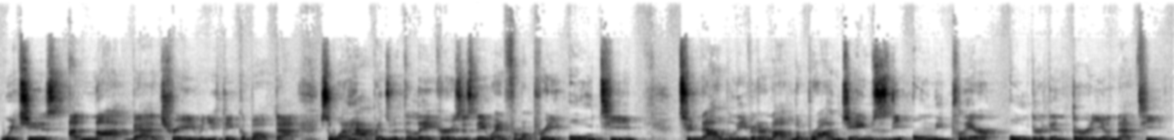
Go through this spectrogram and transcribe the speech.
which is a not bad trade when you think about that. So what happens with the Lakers is they went from a pretty old team to now, believe it or not, LeBron James is the only player older than 30 on that team.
